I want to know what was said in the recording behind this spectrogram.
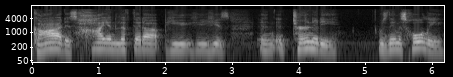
God is high and lifted up. He, he, he is in eternity, whose name is holy.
